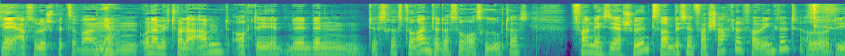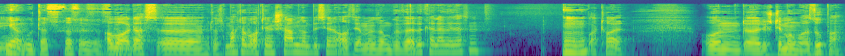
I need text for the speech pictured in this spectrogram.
Nee, absolute Spitze. War ein, Ja. ein unheimlich toller Abend. Auch die, den, den, das Restaurant, das du rausgesucht hast, fand ich sehr schön. Zwar ein bisschen verschachtelt, verwinkelt. Also die, Ja, gut, das, das ist es. Aber das, äh, das macht aber auch den Charme so ein bisschen aus. Wir haben in so einem Gewölbekeller gesessen. Mhm. War toll. Und äh, die Stimmung war super.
